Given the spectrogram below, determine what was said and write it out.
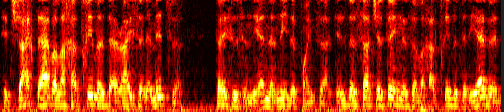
it's shaykh to have a lachatchila deraisa and a mitzvah. Taisus in the end of Nida points out, is there such a thing as a lachatchila b'di'evid,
